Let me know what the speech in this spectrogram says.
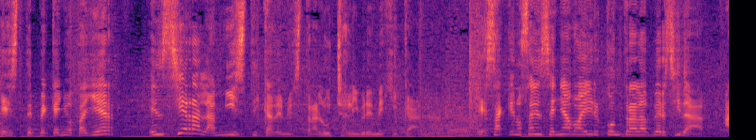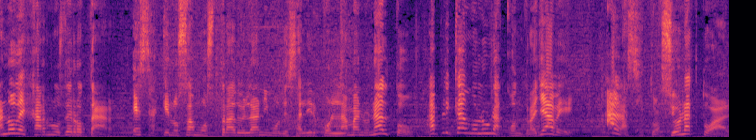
Este pequeño taller encierra la mística de nuestra lucha libre mexicana. Esa que nos ha enseñado a ir contra la adversidad, a no dejarnos derrotar. Esa que nos ha mostrado el ánimo de salir con la mano en alto, aplicándole una contrallave a la situación actual.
